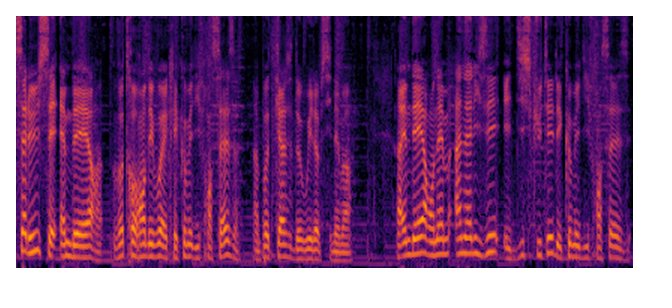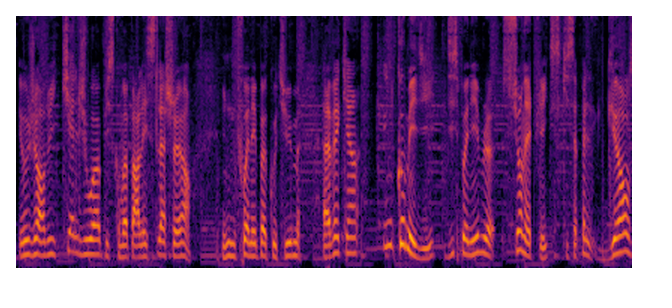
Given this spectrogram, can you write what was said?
Salut, c'est MDR, votre rendez-vous avec les comédies françaises, un podcast de Wheel of Cinema. À MDR, on aime analyser et discuter des comédies françaises. Et aujourd'hui, quelle joie, puisqu'on va parler slasher, une fois n'est pas coutume, avec un, une comédie disponible sur Netflix qui s'appelle Girls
